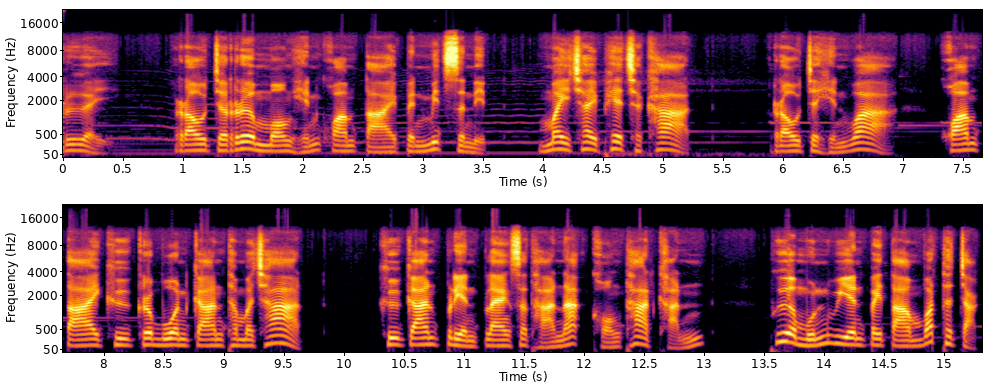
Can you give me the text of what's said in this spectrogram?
เรื่อยๆ เราจะเริ่มมองเห็นความตายเป็นมิตรสนิท ไม่ใช่เพศฆาต เราจะเห็นว่า ความตายคือกระบวนการธรรมชาติ คือการเปลี่ยนแปลงสถานะของธาตุขัน เพื่อหมุนเวียนไปตามวัฏจักร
